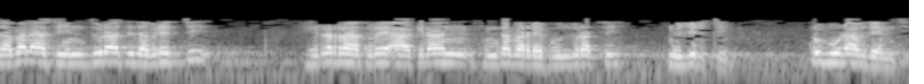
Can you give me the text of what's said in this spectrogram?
zabana asiin duratti dabretti hin rarraature akiraan hin dabarre fuulduratti nu jirti dhufuudhaaf deemti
